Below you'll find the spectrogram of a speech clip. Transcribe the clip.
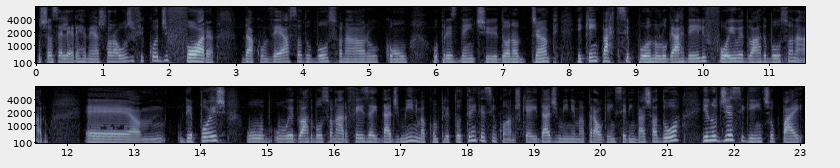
O chanceler Ernesto Araújo ficou de fora da conversa do Bolsonaro com o presidente Donald Trump e quem participou no lugar dele foi o Eduardo Bolsonaro. É, depois, o, o, Eduardo Bolsonaro fez a idade mínima, completou 35 anos, que é a idade mínima para alguém ser embaixador, e no dia seguinte o pai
